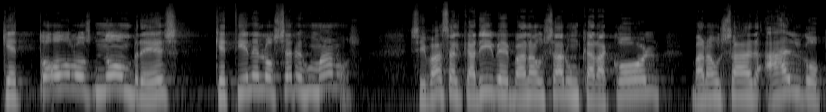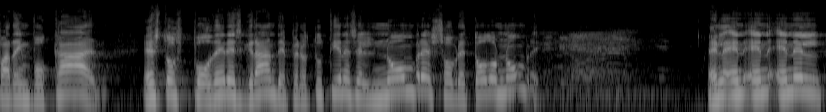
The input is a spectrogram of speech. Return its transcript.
que todos los nombres que tienen los seres humanos. Si vas al Caribe van a usar un caracol, van a usar algo para invocar estos poderes grandes, pero tú tienes el nombre sobre todo nombre. En, el,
